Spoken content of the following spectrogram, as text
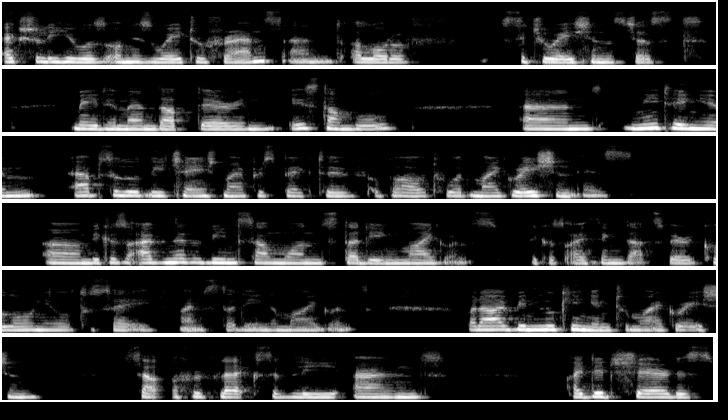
Actually, he was on his way to France, and a lot of situations just made him end up there in Istanbul. And meeting him absolutely changed my perspective about what migration is. Um, because I've never been someone studying migrants, because I think that's very colonial to say I'm studying a migrant but I've been looking into migration self reflexively, and I did share this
